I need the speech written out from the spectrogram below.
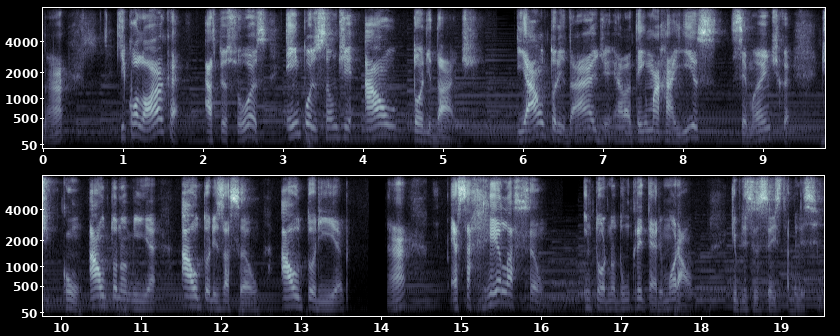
né, que coloca as pessoas em posição de autoridade. E a autoridade, ela tem uma raiz semântica de, com autonomia, autorização, autoria, né? essa relação em torno de um critério moral que precisa ser estabelecido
